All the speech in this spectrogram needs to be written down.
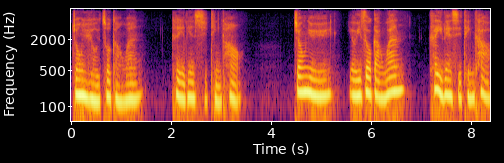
终于有一座港湾可以练习停靠。终于有一座港湾可以练习停靠，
